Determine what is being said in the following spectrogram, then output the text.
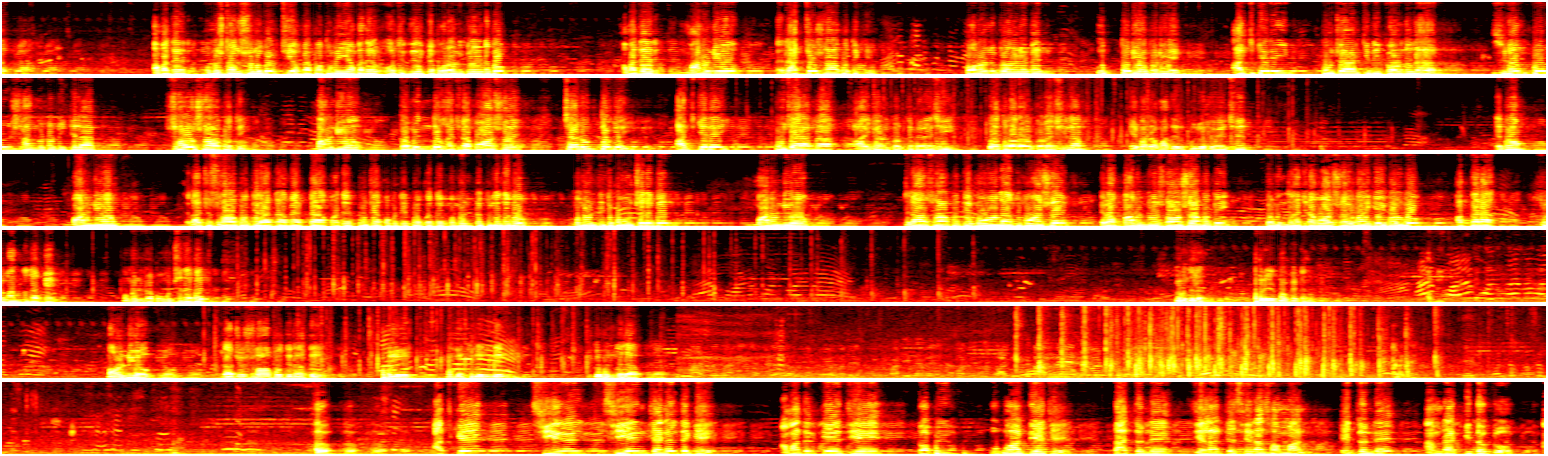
আমাদের অনুষ্ঠান শুরু করছি। আমরা প্রথমেই আমাদের অতিথিদেরকে বরণ করে নেব। আমাদের মাননীয় রাজ্য সভাপতিকে বরণ করে নেবেন উত্তরীয় পরিয়ে। আজকের এই পূজার যিনি কর্ণধার, শ্রীরামপুর সাংগঠনিক জেলার সহসভাপতি মাননীয় গোবিন্দ হাজরা মহাশয়, যার উদ্যোগেই আজকের এই পূজার আমরা আয়োজন করতে পেরেছি। গতবারও করেছিলাম এবার আমাদের পুজো হয়েছে। এবং মাননীয় রাজ্য সভাপতির হাতে আমি একটা আমাদের পূজা কমিটির পক্ষ থেকে মোমেন্টো তুলে দেবো। মোমেন্টটি পৌঁছে দেবেন। মাননীয় জেলা সভাপতি আলী মহাশয় এবং মাননীয় সহসভাপতি গোবিন্দ হাজরা মহাশয় উভয়কেই বলব আপনারা সুকান্ত দাকে মোমেন্টটা পৌঁছে দেবেন। ফুলের পকেটা। মাননীয় রাজ্য সভাপতির হাতে ফুলের বুকে তুলে দিলেন আজকে সিএন সিএন চ্যানেল থেকে আমাদেরকে যে টপিক উপহার দিয়েছে, তার জন্য জেলার যে সেরা সম্মান, এর জন্য আমরা কৃতজ্ঞ।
